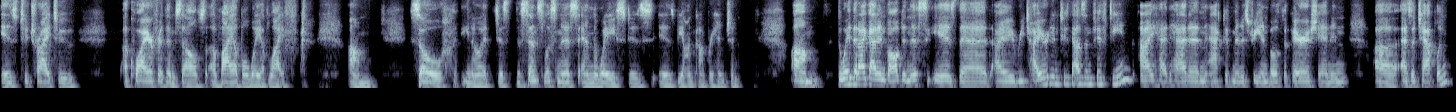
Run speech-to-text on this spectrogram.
is to try to acquire for themselves a viable way of life. Um, so you know, it just the senselessness and the waste is is beyond comprehension. Um, the way that I got involved in this is that I retired in 2015. I had had an active ministry in both the parish and in uh, as a chaplain,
